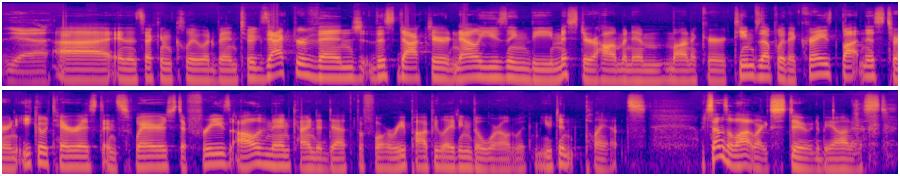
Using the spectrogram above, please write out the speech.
Yeah. Uh, and the second clue would have been to exact revenge. This doctor, now using the Mister homonym moniker, teams up with a crazed botanist turned eco terrorist and swears to freeze all of mankind to death before repopulating the world with mutant plants. Which sounds a lot like Stu, to be honest.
